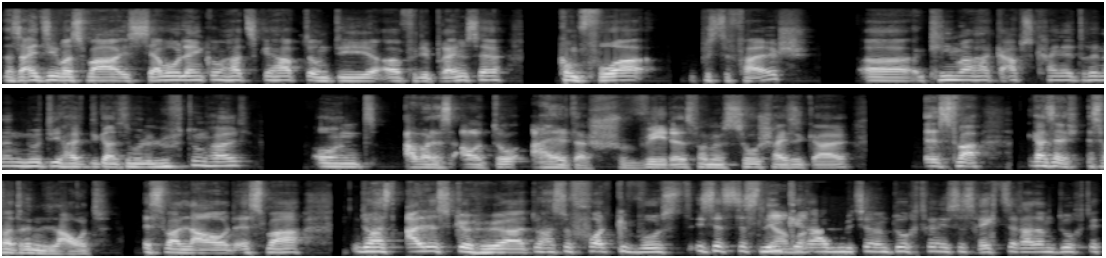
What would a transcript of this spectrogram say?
das Einzige, was war, ist Servolenkung hat es gehabt und die äh, für die Bremse. Komfort bist du falsch. Äh, Klima gab es keine drinnen, nur die halt die ganze normale Lüftung halt. Und aber das Auto, alter Schwede, das war mir so scheißegal. Es war, ganz ehrlich, es war drin laut. Es war laut, es war, du hast alles gehört, du hast sofort gewusst, ist jetzt das Ja, linke Mann. Rad ein bisschen am Durchdrehen, ist das rechte Rad am Durchdrehen.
